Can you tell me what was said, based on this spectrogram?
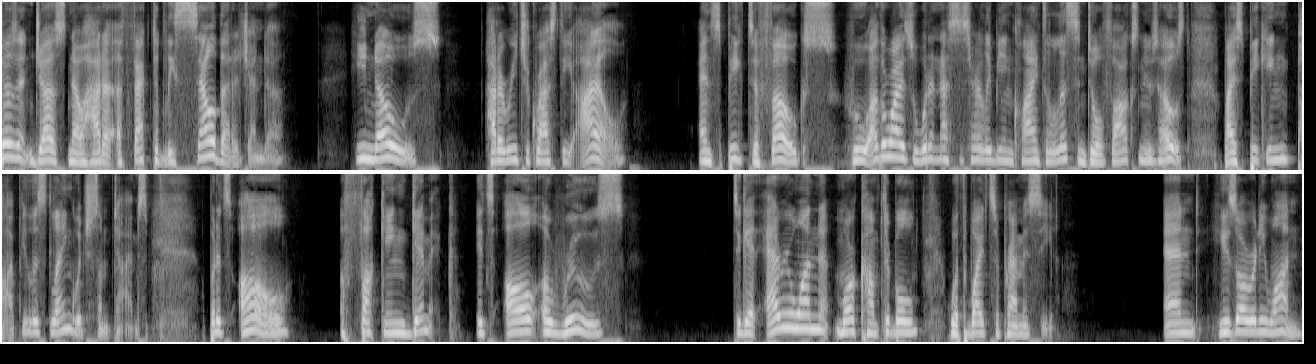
doesn't just know how to effectively sell that agenda. He knows how to reach across the aisle and speak to folks who otherwise wouldn't necessarily be inclined to listen to a Fox News host by speaking populist language sometimes. But it's all a fucking gimmick. It's all a ruse to get everyone more comfortable with white supremacy. And he's already won.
